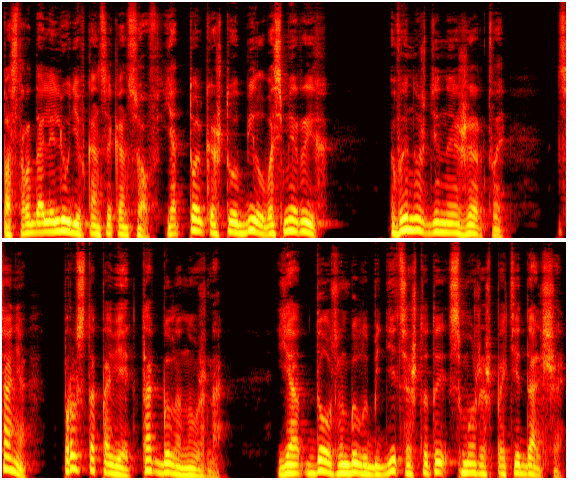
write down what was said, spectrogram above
Пострадали люди, в конце концов. Я только что убил восьмерых. Вынужденные жертвы. Саня, просто поверь, так было нужно. Я должен был убедиться, что ты сможешь пойти дальше.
